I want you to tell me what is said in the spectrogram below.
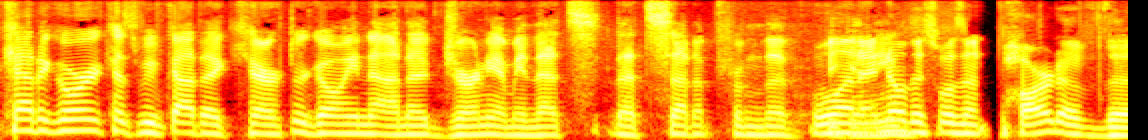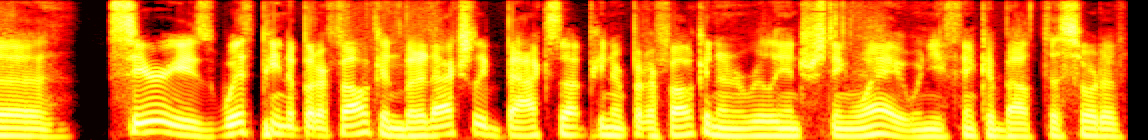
category because we've got a character going on a journey. I mean, that's that's set up from the well, beginning. and I know this wasn't part of the series with Peanut Butter Falcon, but it actually backs up Peanut Butter Falcon in a really interesting way when you think about the sort of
